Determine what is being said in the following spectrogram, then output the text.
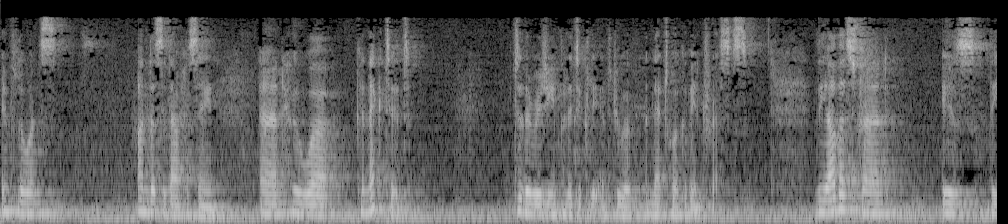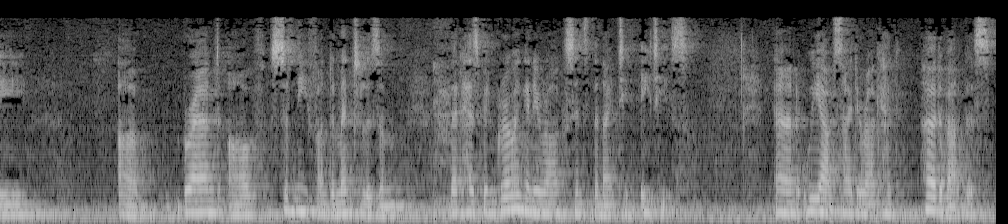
influence under Saddam Hussein, and who were connected to the regime politically and through a, a network of interests. The other strand is the uh, brand of Sunni fundamentalism that has been growing in Iraq since the 1980s. And we outside Iraq had heard about this.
